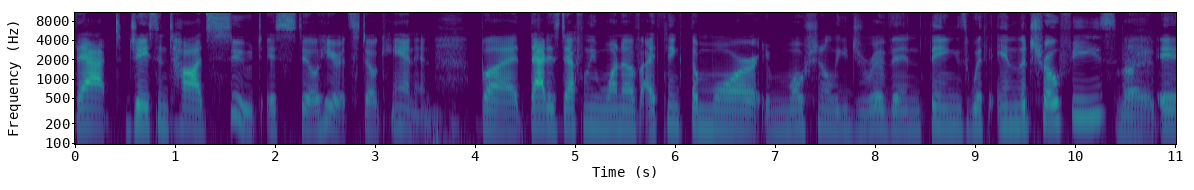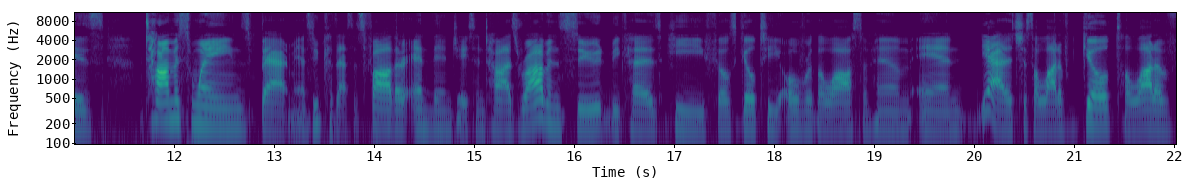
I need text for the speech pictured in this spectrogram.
That Jason Todd suit is still here; it's still canon. But that is definitely one of, I think, the more emotionally driven things within the trophies. Right. Is Thomas Wayne's Batman suit because that's his father, and then Jason Todd's Robin suit because he feels guilty over the loss of him. And yeah, it's just a lot of guilt, a lot of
